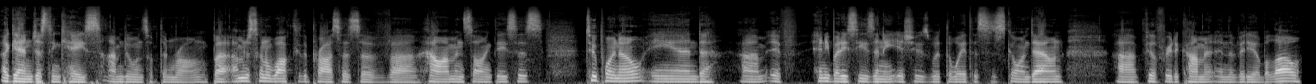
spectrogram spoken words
again just in case I'm doing something wrong but I'm just going to walk through the process of uh, how I'm installing Thesis 2.0 and um, if anybody sees any issues with the way this is going down uh, feel free to comment in the video below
